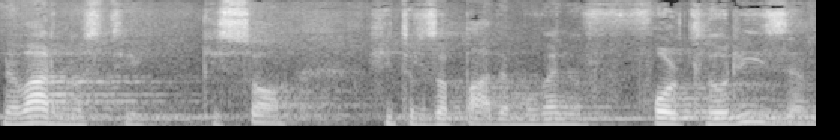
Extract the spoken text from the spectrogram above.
nevarnosti, ki so, hitro zapademo v en folklorizem,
